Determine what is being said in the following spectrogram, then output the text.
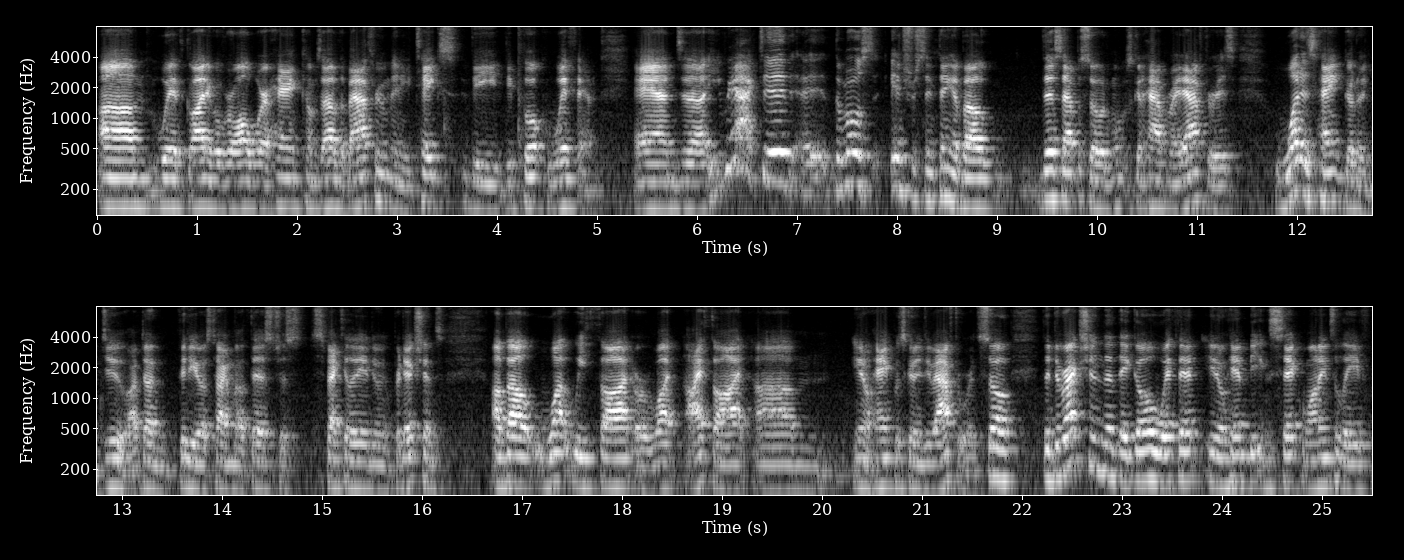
Um, with gliding over all where Hank comes out of the bathroom and he takes the, the book with him. And uh, he reacted. Uh, the most interesting thing about this episode and what was going to happen right after is what is Hank going to do? I've done videos talking about this, just speculating, doing predictions about what we thought or what I thought. Um, you know, Hank was going to do afterwards. So the direction that they go with it, you know, him being sick, wanting to leave,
